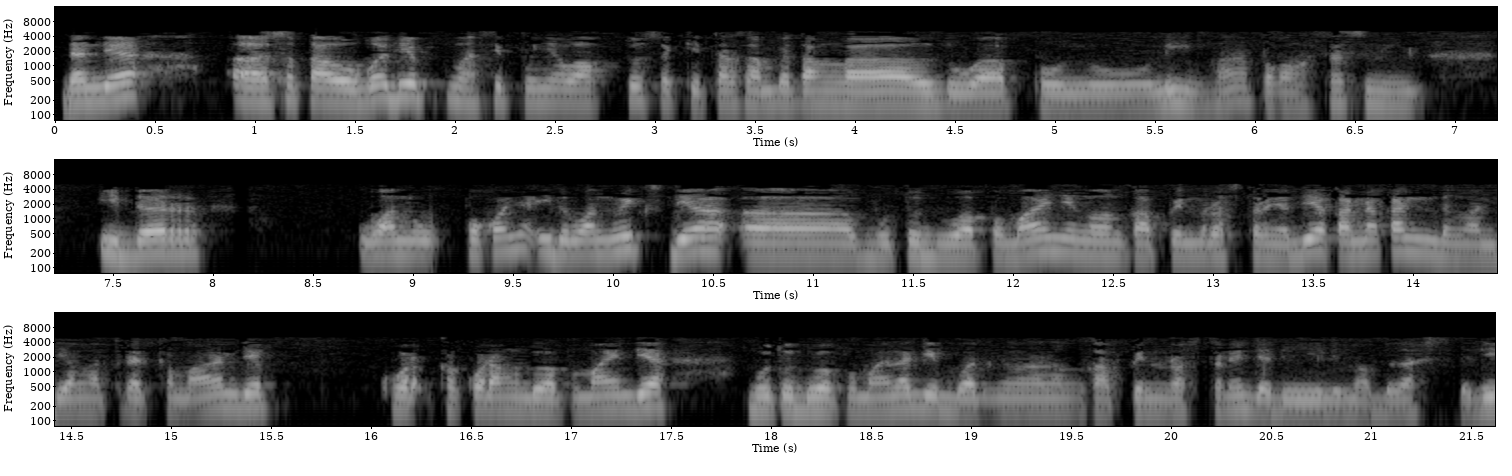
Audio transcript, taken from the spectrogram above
Dan dia eh, setahu gue dia masih punya waktu sekitar sampai tanggal 25 apa kalau nggak salah seminggu. Either one pokoknya either one weeks dia eh, butuh dua pemain yang ngelengkapin rosternya dia karena kan dengan dia nge-trade kemarin dia kur- kekurangan dua pemain dia butuh dua pemain lagi buat ngelengkapin rosternya jadi 15. Jadi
